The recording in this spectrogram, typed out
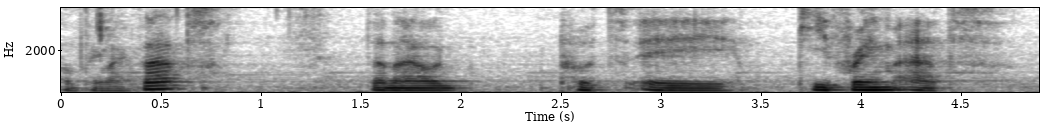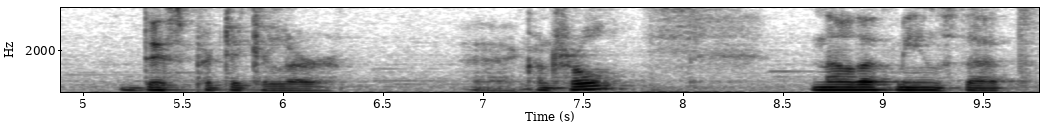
Something like that. Then I'll put a keyframe at this particular uh, control. Now that means that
